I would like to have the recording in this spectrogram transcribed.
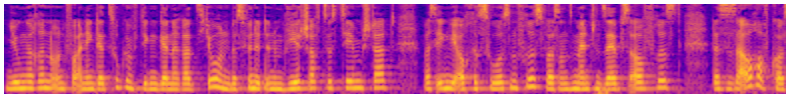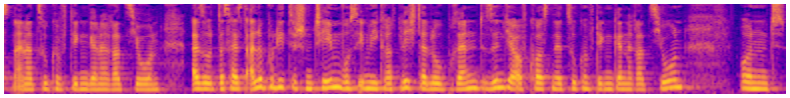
jüngeren und vor allen Dingen der zukünftigen Generation. Das findet in einem Wirtschaftssystem statt, was irgendwie auch Ressourcen frisst, was uns Menschen selbst auffrisst. Das ist auch auf Kosten einer zukünftigen Generation. Also das heißt, alle politischen Themen, wo es irgendwie gerade lichterloh brennt, sind ja auf Kosten der zukünftigen Generation. Und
